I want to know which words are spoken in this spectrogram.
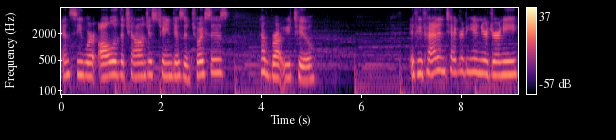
and see where all of the challenges, changes, and choices have brought you to. If you've had integrity in your journey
